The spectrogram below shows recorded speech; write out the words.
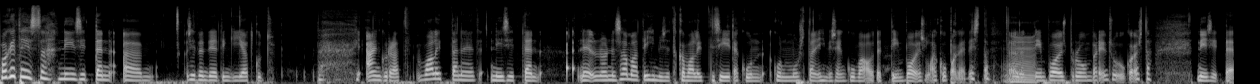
paketeissa, niin sitten, ähm, sitten tietenkin jotkut änkyrät valittaneet, niin sitten ne on ne samat ihmiset, jotka valitti siitä, kun, kun mustan ihmisen kuva otettiin pois lakupaketista, tai mm. otettiin pois Bloombergin suukoista, niin sitten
